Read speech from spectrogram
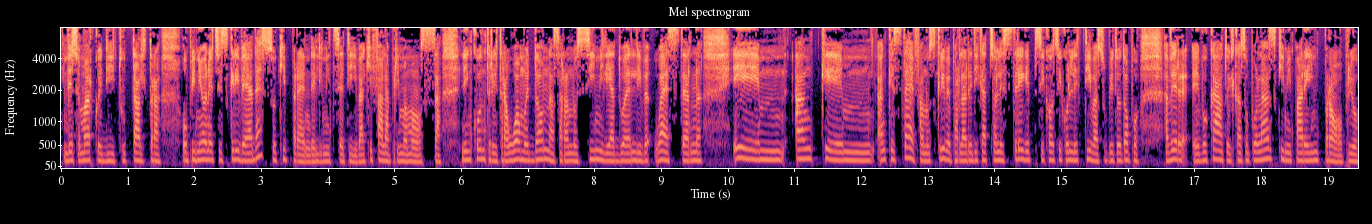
Invece Marco è di tutt'altra opinione, ci scrive adesso chi prende l'iniziativa, chi fa la prima mossa. Gli incontri tra uomo e donna saranno simili a duelli western e mm, anche, mm, anche, Stefano scrive parlare di caccia alle streghe e psicosi collettiva subito dopo aver evocato il caso Polanski mi pare improprio.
